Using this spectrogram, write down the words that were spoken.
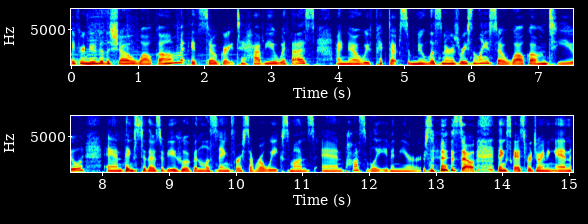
If you're new to the show, welcome. It's so great to have you with us. I know we've picked up some new listeners recently, so welcome to you. And thanks to those of you who have been listening for several weeks, months, and possibly even years. so thanks, guys, for joining in.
